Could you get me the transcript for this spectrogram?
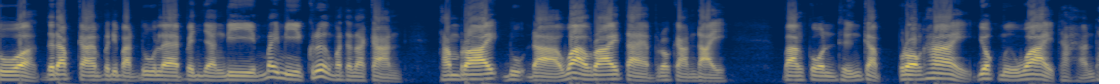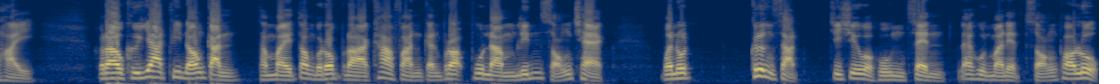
ตัวได้รับการปฏิบัติดูแลเป็นอย่างดีไม่มีเครื่องพันธนาการทำร้ายดุด่าว่าร้ายแต่ประการใด บางคนถึงกับร้องไห้ ยกมือไหว้ทหารไทย เราคือญาติพี่น้องกัน ทำไมต้องบรบราฆ่าฟันกันเพราะผู้นำลิ้นสองแฉก มนุษย์ครึ่งสัตว์ที่ชื่อว่าฮุนเซน และฮุนมาเน็ตสองพ่อลูก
